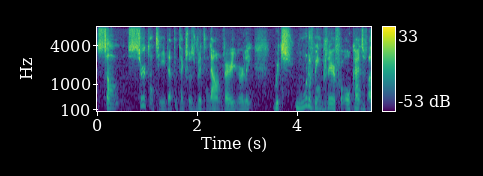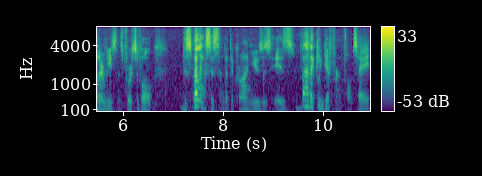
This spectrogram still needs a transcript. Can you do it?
some certainty that the text was written down very early, which would have been clear for all kinds of other reasons. First of all, the spelling system that the Quran uses is radically different from, say,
